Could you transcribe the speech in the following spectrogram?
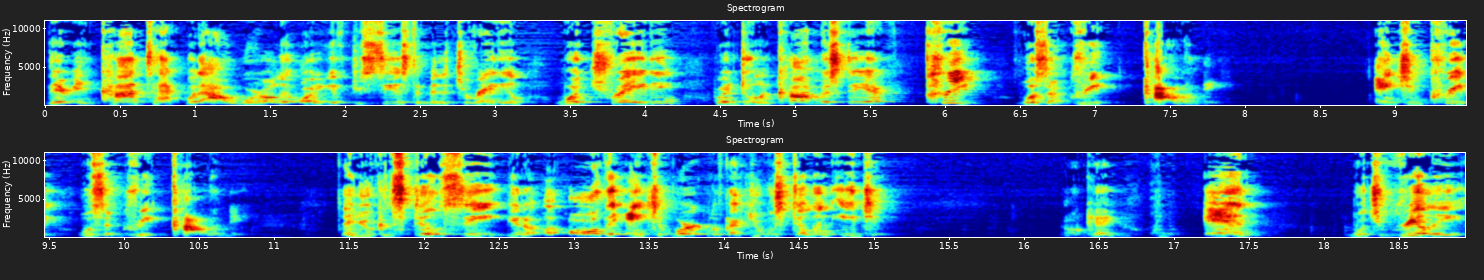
they're in contact with our world, and all you have to see is the Mediterranean. We're trading, we're doing commerce there. Crete was a Greek colony. Ancient Crete was a Greek colony. And you can still see, you know, all the ancient work looked like you were still in Egypt. Okay? And which really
